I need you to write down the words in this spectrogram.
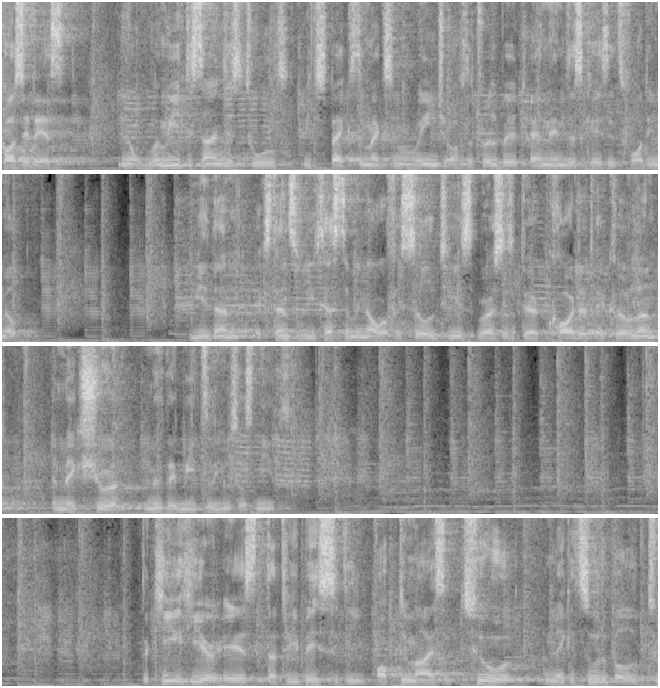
Of course it is. You know, when we design these tools, we expect the maximum range of the drill bit, and in this case it's 40 mil. We then extensively test them in our facilities versus their corded equivalent and make sure that they meet the user's needs. The key here is that we basically optimize the tool and make it suitable to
